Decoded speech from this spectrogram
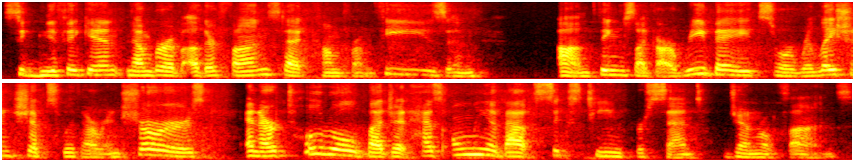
significant number of other funds that come from fees and um, things like our rebates or relationships with our insurers. And our total budget has only about 16% general funds.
